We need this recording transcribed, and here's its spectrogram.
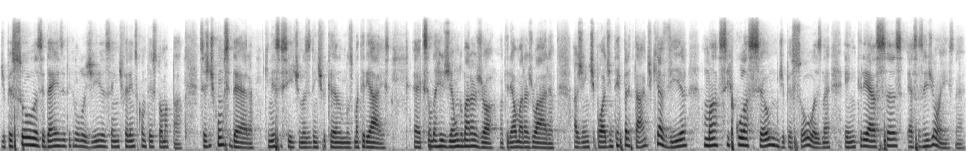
de pessoas, ideias e tecnologias em diferentes contextos do Amapá. Se a gente considera que nesse sítio nós identificamos materiais é, que são da região do Marajó, material marajoara, a gente pode interpretar de que havia uma circulação de pessoas né, entre essas, essas regiões. Né?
